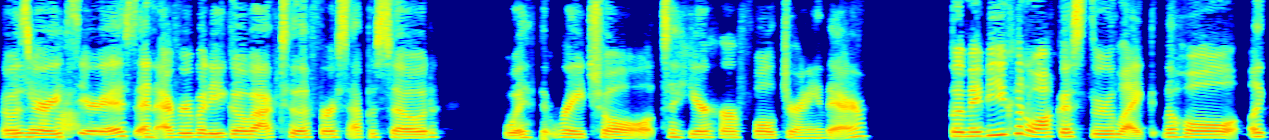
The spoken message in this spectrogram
that was yeah. very serious, and everybody go back to the first episode with Rachel to hear her full journey there. But maybe you can walk us through like the whole like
